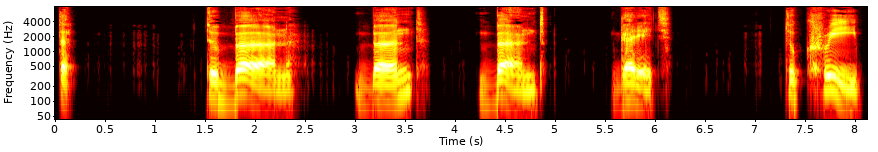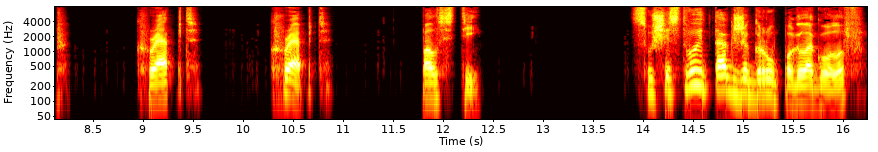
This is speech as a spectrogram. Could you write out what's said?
«т». To burn. Burnt. Burned. Гореть. To creep. Crept. Crept. Ползти. Существует также группа глаголов,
